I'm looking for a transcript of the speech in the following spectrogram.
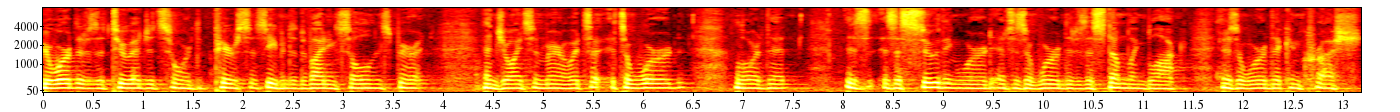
Your word that is a two edged sword that pierces even to dividing soul and spirit and joints and marrow. It's a, it's a word, Lord, that is, is a soothing word. It is a word that is a stumbling block. It is a word that can crush.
